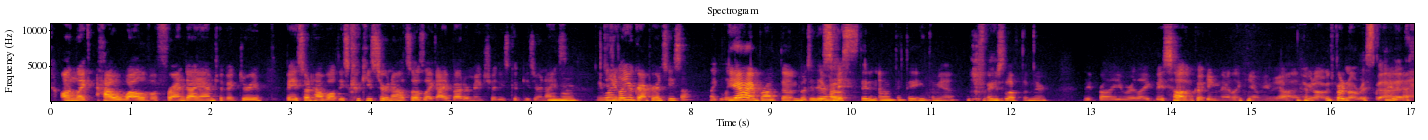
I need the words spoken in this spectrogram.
on like how well of a friend I am to Victory based on how well these cookies turn out. So I was like, I better make sure these cookies are nice. Mhm. Did you weren't- let your grandparents see some? Like later? Yeah, I brought them What to their say? house. They didn't. I don't think they ate them yet. I just left them there. They probably were like they saw them cooking. They're like, yeah, maybe not. you know, it's better not risk that. Yeah.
